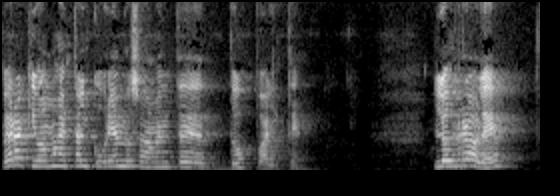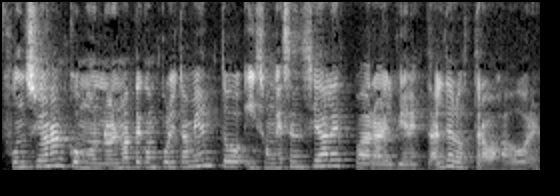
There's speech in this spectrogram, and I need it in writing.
Pero aquí vamos a estar cubriendo solamente dos partes. Los roles funcionan como normas de comportamiento y son esenciales para el bienestar de los trabajadores.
